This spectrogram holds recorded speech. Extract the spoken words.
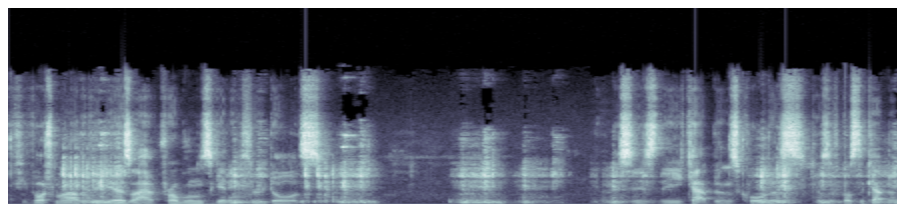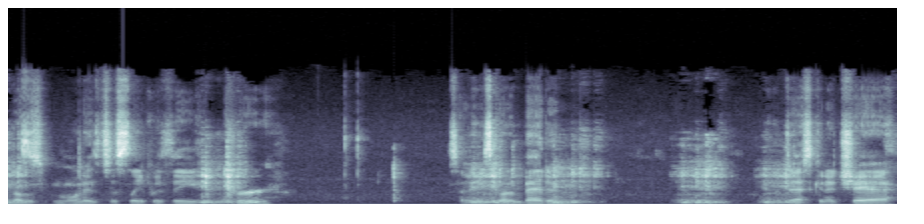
If you've watched my other videos, I have problems getting through doors. And this is the captain's quarters, because of course the captain doesn't want to sleep with the crew. So he's got a bed and a desk and a chair.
